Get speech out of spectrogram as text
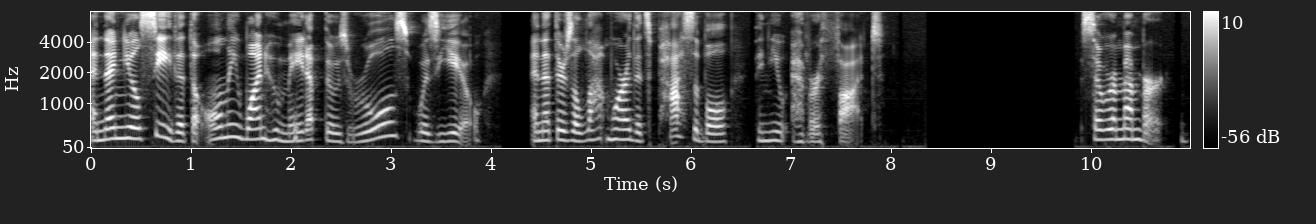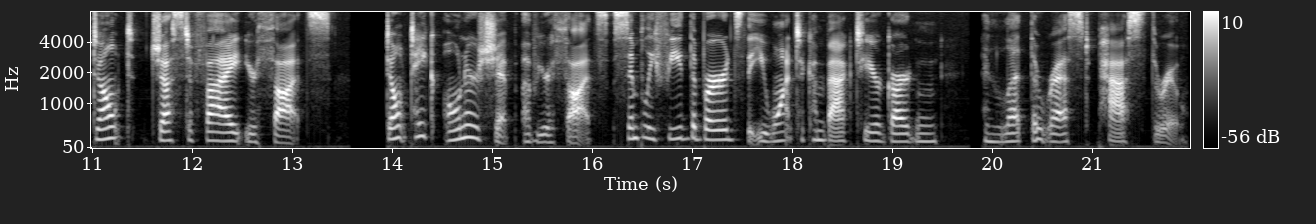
And then you'll see that the only one who made up those rules was you, and that there's a lot more that's possible than you ever thought. So remember, don't justify your thoughts. Don't take ownership of your thoughts. Simply feed the birds that you want to come back to your garden and let the rest pass through.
